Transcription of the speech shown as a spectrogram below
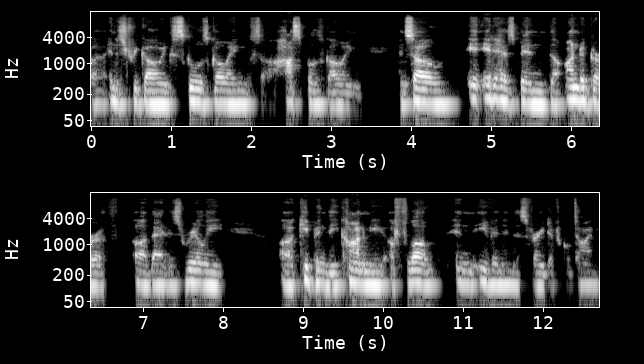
uh, industry going, schools going, hospitals going. And so it, it has been the undergirth uh, that is really uh, keeping the economy afloat in even in this very difficult time.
